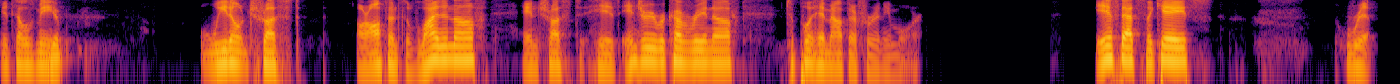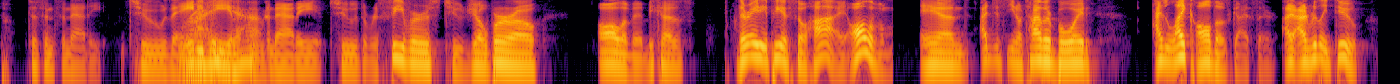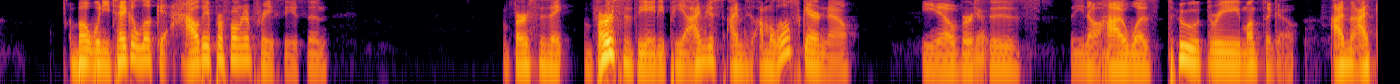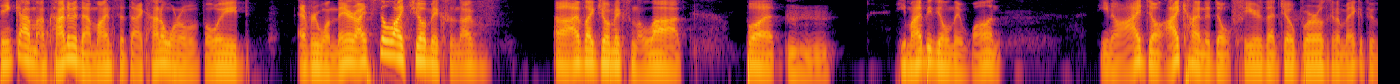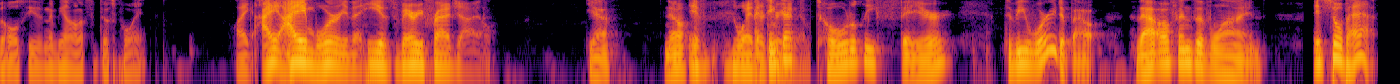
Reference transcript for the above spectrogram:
It tells me Yep. we don't trust our offensive line enough and trust his injury recovery enough to put him out there for any more. If that's the case, rip to Cincinnati, to the ADP Right, in. Cincinnati, to the receivers, to Joe Burrow, all of it, because their ADP is so high, all of them. And I just, you know, Tyler Boyd, I like all those guys there. I, I really do. But when you take a look at how they performed in preseason versus a versus the ADP, I'm just I'm I'm a little scared now. You know, versus you know how I was two three months ago. I'm I think I'm I'm kind of in that mindset that I kind of want to avoid everyone there. I still like Joe Mixon. I've uh, I've liked Joe Mixon a lot, but hmm he might be the only one. You know, I don't. I kind of don't fear that Joe Burrow is going to make it through the whole season. To be honest, at this point, like I, I am worried that he is very fragile. Yeah. No, If the way I think that's him, totally fair to be worried about. That offensive line, it's so bad.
